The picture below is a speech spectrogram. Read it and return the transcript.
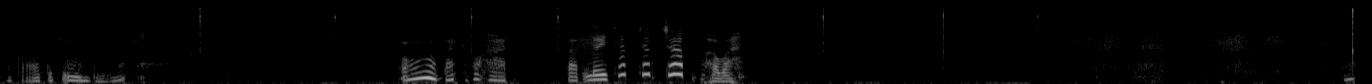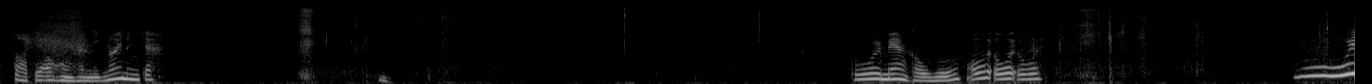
เขาก็เอาตัวซุ่มมันดีนะโอ้ตัดกับพ่อขาด ตัดเลยชับชับชับเอาวะต่อไปเอาของหันอีกน้อยนึงจ้ะ โอ้ยแม่งเขาหูโอ้ยโอ้ยโอ้ยอุ้ย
